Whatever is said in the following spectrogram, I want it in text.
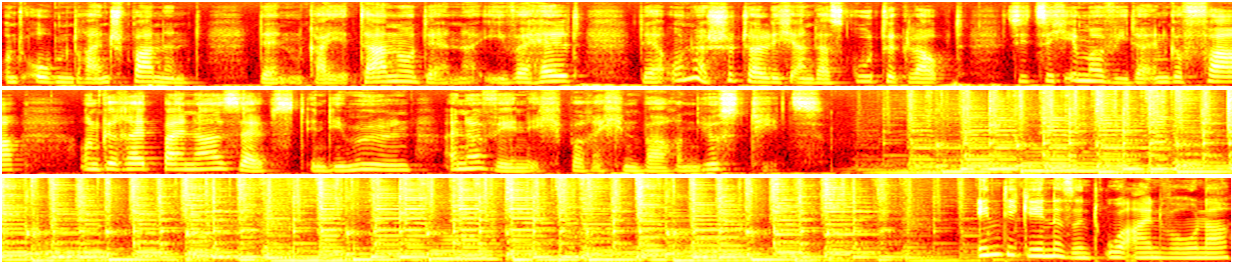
und obendrein spannend, denn Cayetano, der naive Held, der unerschütterlich an das Gute glaubt, sieht sich immer wieder in Gefahr und gerät beinahe selbst in die Mühlen einer wenig berechenbaren Justiz. Indigene sind Ureinwohner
